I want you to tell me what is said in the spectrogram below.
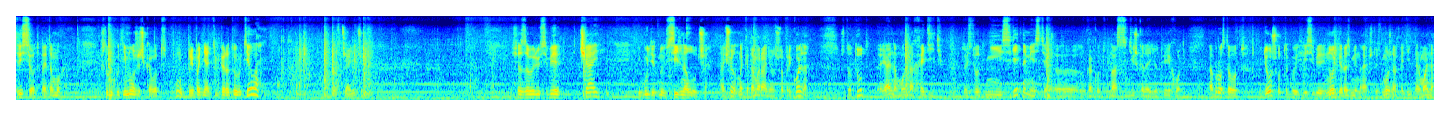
трясет. Поэтому, чтобы хоть немножечко вот ну, приподнять температуру тела, вот чайничек. Сейчас заварю себе чай и будет ну, сильно лучше. А еще на катамаране, вот что прикольно, что тут реально можно ходить. То есть вот не сидеть на месте, э, как вот у нас сидишь, когда идет переход, а просто вот идешь вот такой и себе ноги разминаешь. То есть можно ходить нормально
